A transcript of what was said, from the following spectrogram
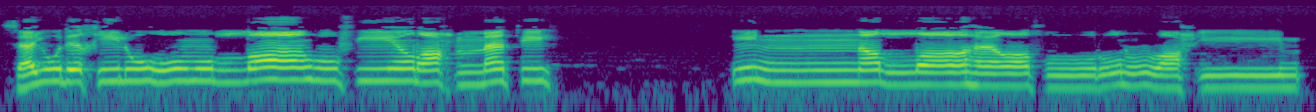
سَيُدْخِلُهُمُ اللَّهُ فِي رَحْمَتِهِ ۗ إِنَّ اللَّهَ غَفُورٌ رَّحِيمٌ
